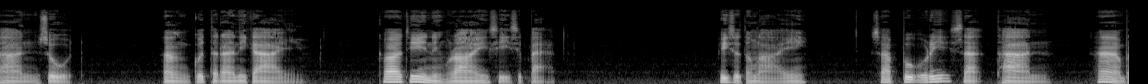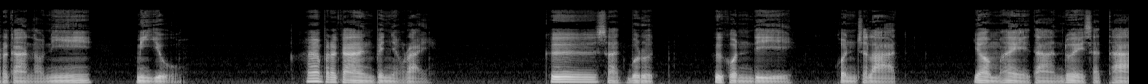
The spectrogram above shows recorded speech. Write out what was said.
ทานสูตร อังกุตรานิกาย ข้อที่ 148 ภิกษุทั้งหลาย สัปุริสทานห้าประการเหล่านี้มีอยู่ห้าประการเป็นอย่างไร คือสัตว์บุรุษ คือคนดี คนฉลาด ย่อมให้ทานด้วยศรัทธา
